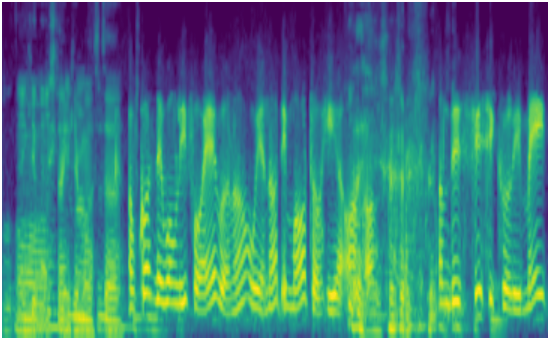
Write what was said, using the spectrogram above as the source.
Oh, thank you, Master. Thank you, Master. Of course, they won't live forever, no? We are not immortal here on, on, on this physically made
